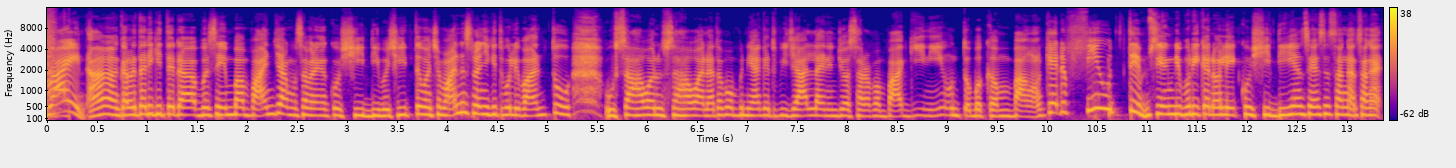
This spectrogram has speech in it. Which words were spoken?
Right. Ah, kalau tadi kita dah bersembang panjang bersama dengan Coach Shidi bercerita macam mana sebenarnya kita boleh bantu usahawan-usahawan ataupun peniaga tepi jalan yang jual sarapan pagi ni untuk berkembang. Okay, ada few tips yang diberikan oleh Coach Shidi yang saya rasa sangat-sangat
